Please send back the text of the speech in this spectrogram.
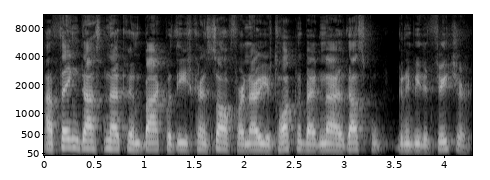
I think that's now coming back with these kind of software. Now you're talking about now, that's going to be the future.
